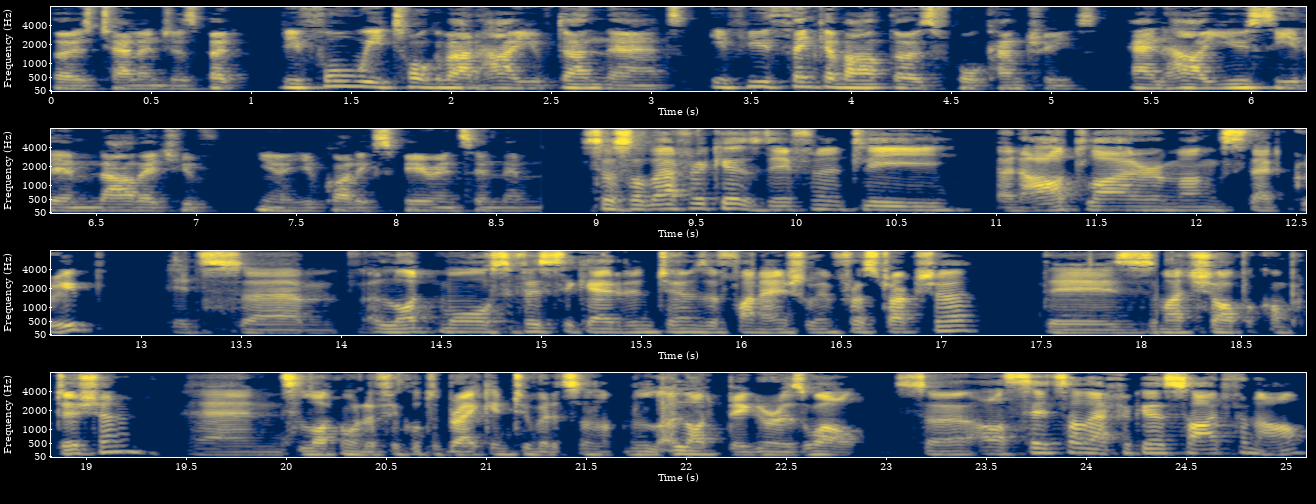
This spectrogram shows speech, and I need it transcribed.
those challenges. But before we talk about how you've done that, if you think about those four countries and how you see them now that you've you know you've got experience in them so South Africa is definitely an outlier amongst that group. It's um, a lot more sophisticated in terms of financial infrastructure. There's much sharper competition and it's a lot more difficult to break into, but it's a lot bigger as well. So I'll set South Africa aside for now,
